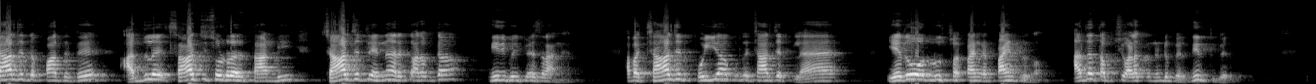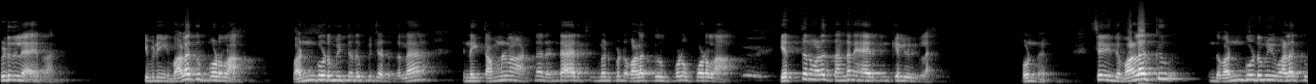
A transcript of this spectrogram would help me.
சார்ஜெட்டை பார்த்துட்டு அதில் சாட்சி சொல்கிறத தாண்டி சார்ஜெட்டில் என்ன இருக்கோ அதை தான் நீதிபதி பேசுகிறாங்க அப்போ சார்ஜெட் பொய்யா கொடுத்த சார்ஜெட்டில் ஏதோ ஒரு லூஸ் பாயிண்ட் பாயிண்ட் இருக்கும். அதை தப்பிச்சு வழக்கு நின்று போயிரு நீர்த்து போயிருது விடுதலை ஆயிடுறாங்க. இப்போ நீங்கள் வழக்கு போடலாம். வன்கொடுமை தடுப்பு சட்டத்தில் இன்னைக்கு தமிழ்நாட்டில் ரெண்டாயிரத்துக்கு மேற்பட்ட வழக்குகள் கூட போடலாம். எத்தனை வழக்கு தண்டனை ஆயிருக்குன்னு கேள்வி இருக்குல்ல? ஒன்று சரி இந்த வழக்கு இந்த வன்கொடுமை வழக்கு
